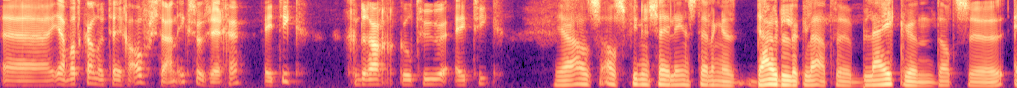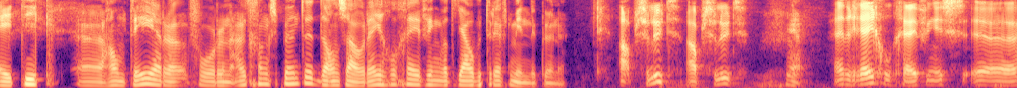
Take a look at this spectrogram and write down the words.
uh, ja, wat kan er tegenover staan? Ik zou zeggen, ethiek. Gedrag, cultuur, ethiek. Ja, als, als financiële instellingen duidelijk laten blijken dat ze ethiek uh, hanteren voor hun uitgangspunten, dan zou regelgeving wat jou betreft minder kunnen. Absoluut, absoluut. Ja. de regelgeving is, uh,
